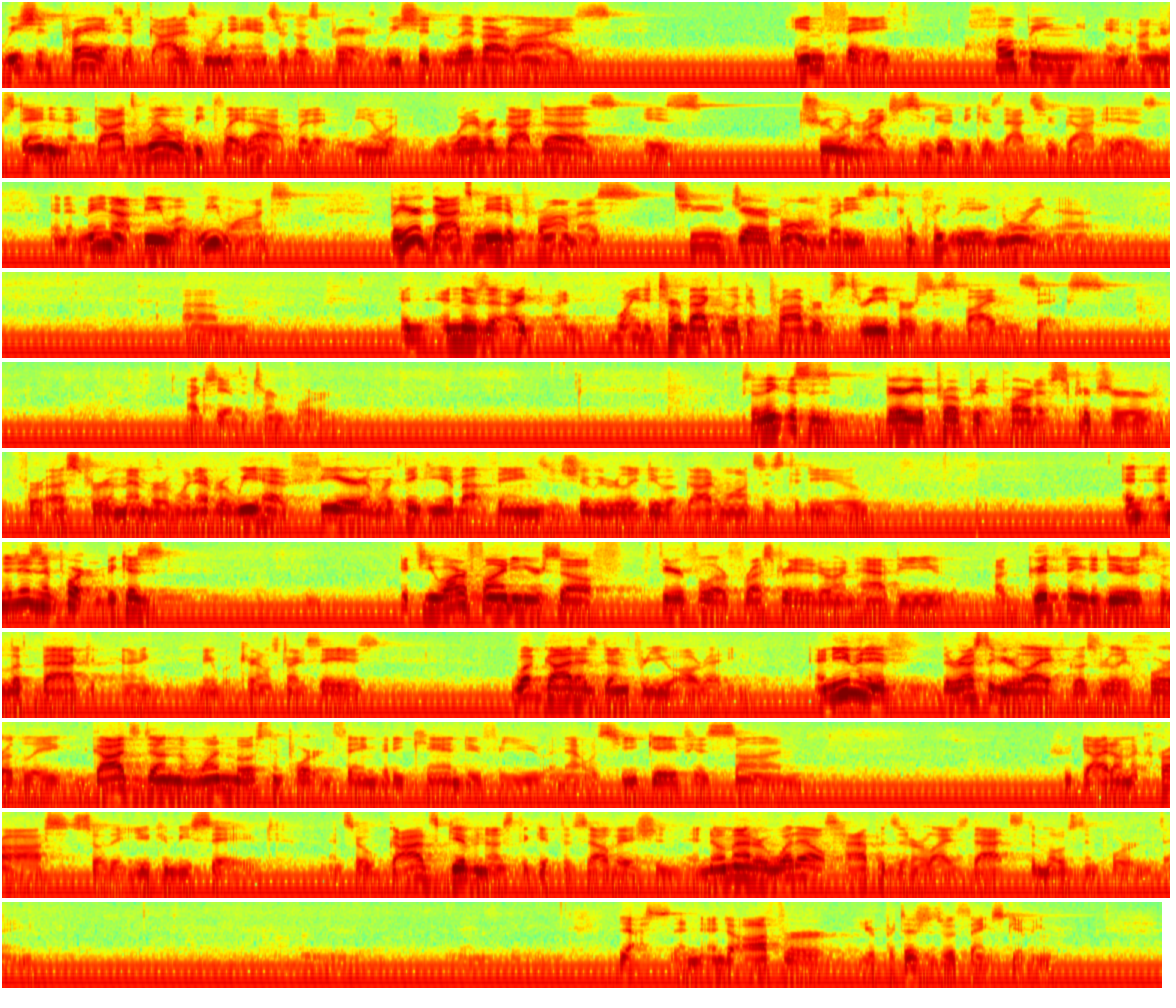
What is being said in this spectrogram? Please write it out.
we should pray as if God is going to answer those prayers. We should live our lives in faith hoping and understanding that God's will will be played out. But, it, you know, whatever God does is true and righteous and good because that's who God is. And it may not be what we want, but here God's made a promise to Jeroboam, but he's completely ignoring that. Um, and, and there's a, I, I want you to turn back to look at Proverbs 3, verses 5 and 6. Actually, I have to turn forward. So I think this is a very appropriate part of Scripture for us to remember whenever we have fear and we're thinking about things and should we really do what God wants us to do. And, and it is important because if you are finding yourself fearful or frustrated or unhappy, a good thing to do is to look back, and I think maybe what Carolyn's trying to say is what God has done for you already. And even if the rest of your life goes really horribly, God's done the one most important thing that He can do for you, and that was He gave His Son, who died on the cross so that you can be saved. And so God's given us the gift of salvation. And no matter what else happens in our lives, that's the most important thing. Yes, and, and to offer your petitions with thanksgiving.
